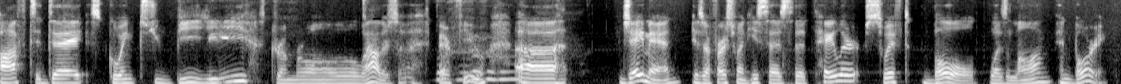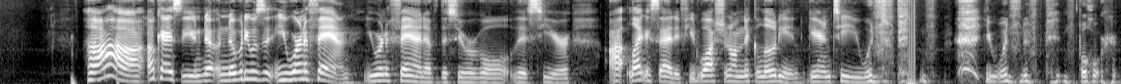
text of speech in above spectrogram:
off today is going to be drum roll. Wow, there's a fair few. Uh, J Man is our first one. He says the Taylor Swift Bowl was long and boring. Ah, okay. So you know nobody was you weren't a fan. You weren't a fan of the Super Bowl this year. Uh, like I said, if you'd watched it on Nickelodeon, guarantee you wouldn't have been you wouldn't have been bored.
